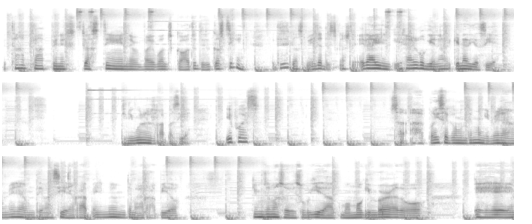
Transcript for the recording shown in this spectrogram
The top finish Justin, everybody wants to disgusting. The disgusting, era disgusting. Era, era algo que, que nadie hacía. Que ninguno del rap hacía. Y después, sea, por ahí sacaba un tema que no era, no era un tema así de rap, no era un tema rápido. Era un tema sobre su vida, como Mockingbird o. Eh,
